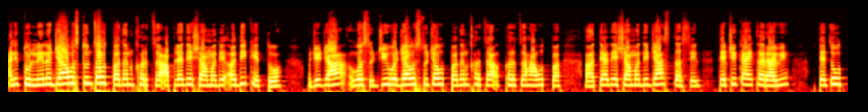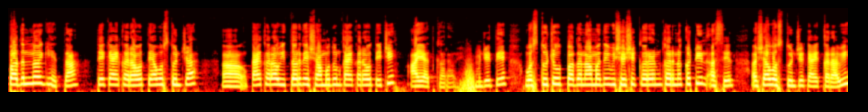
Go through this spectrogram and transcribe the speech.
आणि तुलनेनं ज्या वस्तूंचा उत्पादन खर्च आपल्या देशामध्ये अधिक येतो म्हणजे ज्या वस्तू जी व- ज्या वस्तूच्या उत्पादन खर्चा खर्च हा उत्पा त्या देशामध्ये जास्त असेल त्याची काय करावी? त्याचं उत्पादन न घेता ते काय करावं? त्या वस्तूंच्या काय करावं? इतर देशामधून काय करावं? त्याची आयात करावी. म्हणजे ते वस्तूच्या उत्पादनामध्ये विशेषीकरण करणं कठीण असेल अशा वस्तूंची काय करावी?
